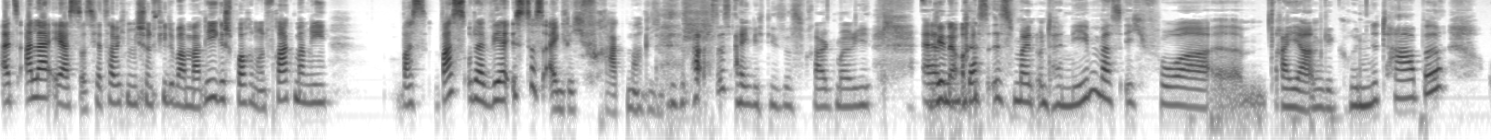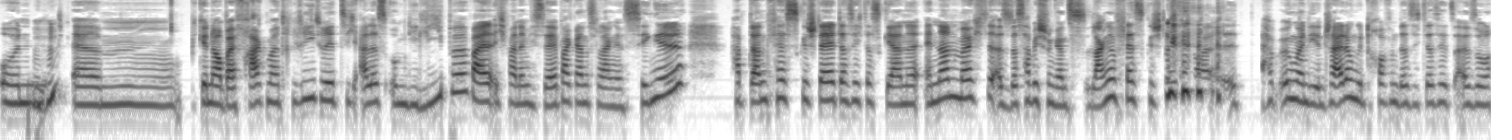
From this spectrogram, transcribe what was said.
als allererstes, jetzt habe ich nämlich schon viel über Marie gesprochen und frag Marie, was, was oder wer ist das eigentlich? Frag Marie. Was ist eigentlich dieses Frag Marie? Ähm, genau. Das ist mein Unternehmen, was ich vor ähm, drei Jahren gegründet habe. Und mhm. ähm, genau, bei Frag Marie dreht sich alles um die Liebe, weil ich war nämlich selber ganz lange Single, habe dann festgestellt, dass ich das gerne ändern möchte. Also das habe ich schon ganz lange festgestellt, aber äh, habe irgendwann die Entscheidung getroffen, dass ich das jetzt also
